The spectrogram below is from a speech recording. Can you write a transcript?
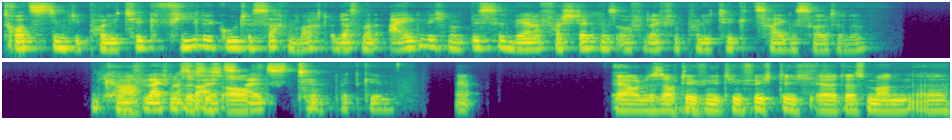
trotzdem die Politik viele gute Sachen macht und dass man eigentlich mal ein bisschen mehr Verständnis auch vielleicht für Politik zeigen sollte. Ne? Ja, kann man vielleicht mal so als, als Tipp mitgeben. Ja, und es ist auch definitiv wichtig, äh, dass man äh,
